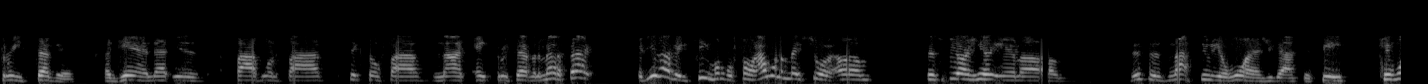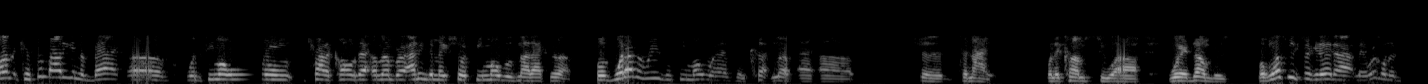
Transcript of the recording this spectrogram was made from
three seven. Again, that is five one five six zero five nine eight three seven. As a matter of fact, if you have a T-Mobile phone, I want to make sure, um, since we are here in, uh, this is not Studio One, as you guys can see. Can one, can somebody in the back uh, with T-Mobile try to call that number? I need to make sure T-Mobile is not acting up. For whatever reason, T-Mobile has been cutting up at, uh, to tonight when it comes to uh, weird numbers. But once we figure that out, man, we're going to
